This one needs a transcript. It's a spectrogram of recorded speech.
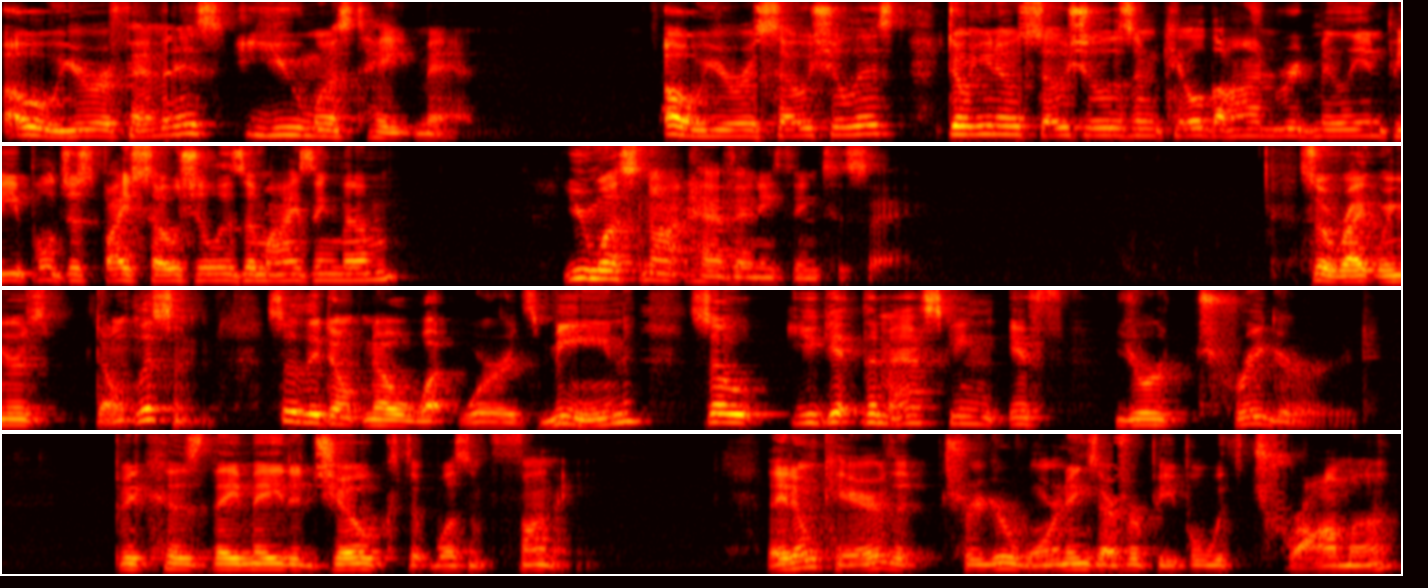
Oh, you're a feminist? You must hate men. Oh, you're a socialist? Don't you know socialism killed a 100 million people just by socialismizing them? You must not have anything to say. So right-wingers don't listen, so they don't know what words mean, so you get them asking if you're triggered because they made a joke that wasn't funny. They don't care that trigger warnings are for people with trauma,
